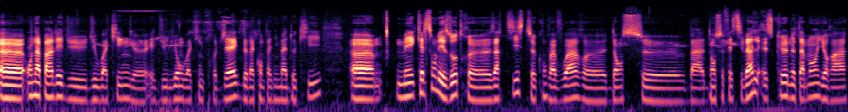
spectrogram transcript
Euh, on a parlé du, Walking euh, et du Lyon Walking Project, de la compagnie Madoki. Euh, mais quels sont les autres artistes qu'on va voir dans, ce, bah, dans ce festival? Est-ce que notamment il y aura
